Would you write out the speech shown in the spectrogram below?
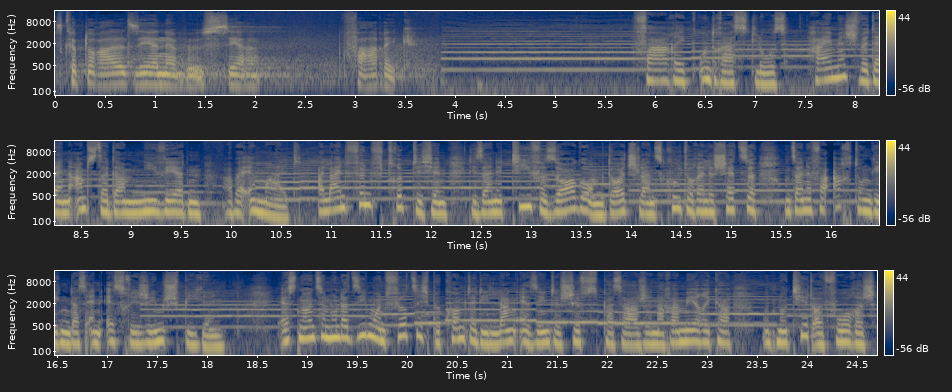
skriptural, sehr nervös, sehr fahrig fahrig und rastlos. Heimisch wird er in Amsterdam nie werden, aber er malt. Allein fünf Triptychen, die seine tiefe Sorge um Deutschlands kulturelle Schätze und seine Verachtung gegen das NS-Regime spiegeln. Erst 1947 bekommt er die lang ersehnte Schiffspassage nach Amerika und notiert euphorisch,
